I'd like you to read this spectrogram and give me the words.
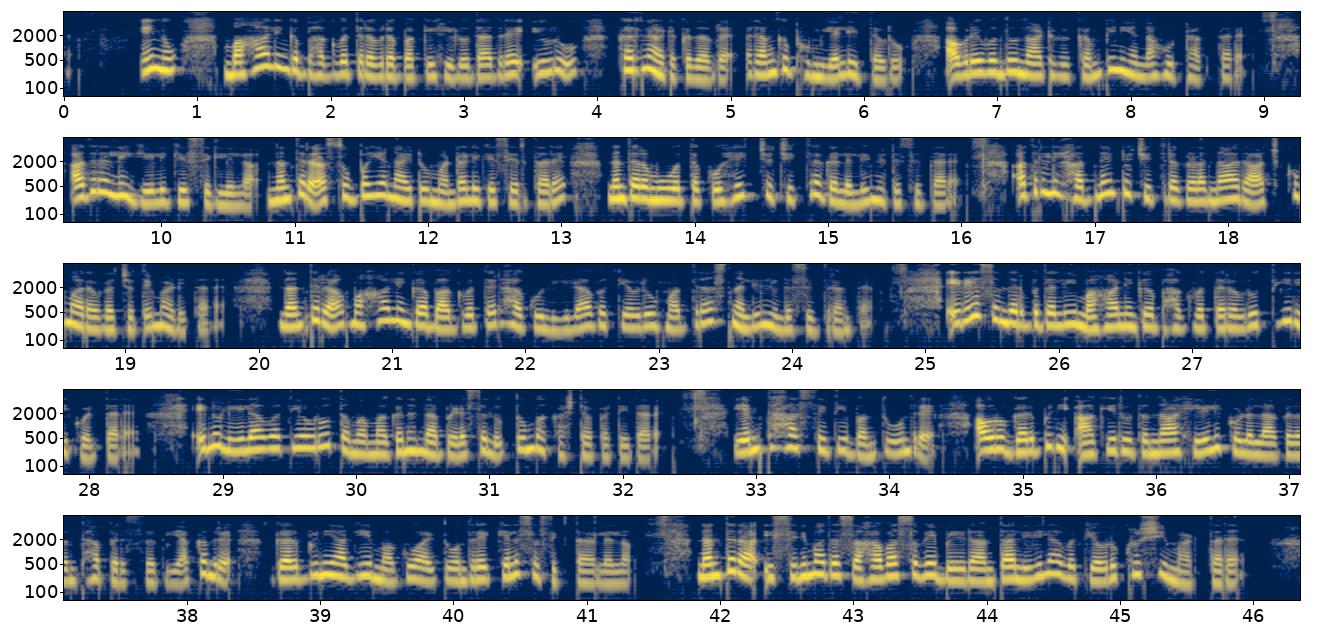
ಇನ್ನು ಮಹಾಲಿಂಗ ಭಾಗವತರವರ ಬಗ್ಗೆ ಹೇಳೋದಾದರೆ ಇವರು ಕರ್ನಾಟಕದವರೇ, ರಂಗಭೂಮಿಯಲ್ಲಿ ಇದ್ದವರು. ಅವರೇ ಒಂದು ನಾಟಕ ಕಂಪನಿಯನ್ನು ಹುಟ್ಟಾಕ್ತಾರೆ. ಅದರಲ್ಲಿ ಏಳಿಗೆ ಸಿಗಲಿಲ್ಲ. ನಂತರ ಸುಬ್ಬಯ್ಯ ನಾಯ್ಡು ಮಂಡಳಿಗೆ ಸೇರ್ತಾರೆ. ನಂತರ ಮೂವತ್ತಕ್ಕೂ ಹೆಚ್ಚು ಚಿತ್ರಗಳಲ್ಲಿ ನಟಿಸಿದ್ದಾರೆ. ಅದರಲ್ಲಿ ಹದಿನೆಂಟು ಚಿತ್ರಗಳನ್ನು ರಾಜ್ಕುಮಾರ್ ಅವರ ಜೊತೆ ಮಾಡಿದ್ದಾರೆ. ನಂತರ ಮಹಾಲಿಂಗ ಭಾಗವತರ್ ಹಾಗೂ ಲೀಲಾವತಿಯವರು ಮದ್ರಾಸ್ನಲ್ಲಿ ನೆಲೆಸಿದ್ರಂತೆ. ಇದೇ ಸಂದರ್ಭದಲ್ಲಿ ಮಹಾಲಿಂಗ ಭಾಗವತರವರು ತೀರಿಕೊಳ್ತಾರೆ. ಇನ್ನು ಲೀಲಾವತಿಯವರು ತಮ್ಮ ಮಗನನ್ನ ಬೆಳೆಸಲು ತುಂಬ ಕಷ್ಟಪಟ್ಟಿದ್ದಾರೆ. ಎಂತಹ ಸ್ಥಿತಿ ಬಂತು ಅಂದರೆ ಅವರು ಗರ್ಭಿಣಿ ಆಗಿರುವುದನ್ನು ಹೇಳಿಕೊಳ್ಳಲಾಗದಂತಹ ಪರಿಸ್ಥಿತಿ. ಯಾಕಂದರೆ ಗರ್ಭಿಣಿಯಾಗಿ ಮಗು ಆಯಿತು ಅಂದರೆ ಕೆಲಸ ಸಿಗ್ತಾ ಇರಲಿಲ್ಲ. ನಂತರ ಈ ಸಿನಿಮಾದ ಸಹವಾಸವೇ ಬೇಡ ಅಂತ ಲೀಲಾವತಿ ಅವರು ಕೃಷಿ ಮಾಡ್ತಾರೆ.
